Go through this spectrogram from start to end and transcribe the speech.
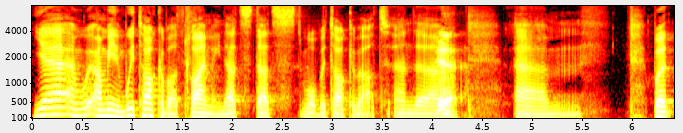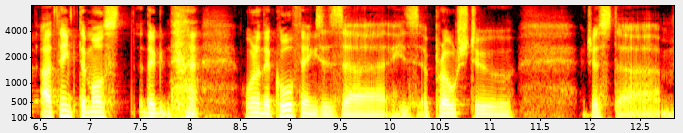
Yeah, and we, I mean, we talk about climbing. That's that's what we talk about, and um, Yeah. Um, but I think the most the one of the cool things is uh, his approach to just um,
